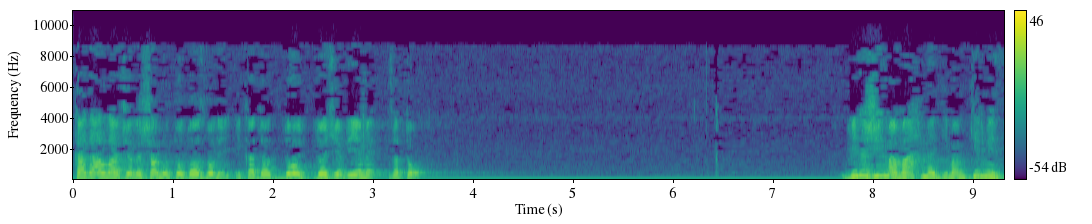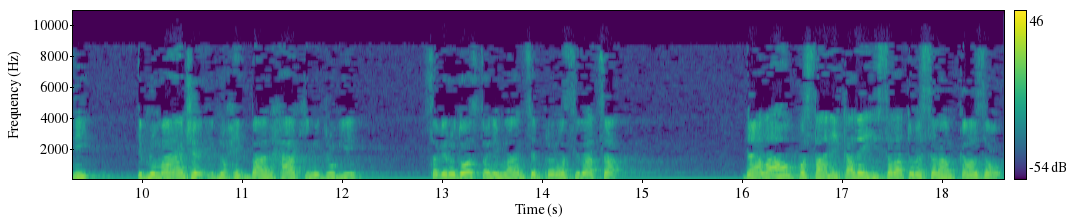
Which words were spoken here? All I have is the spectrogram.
kada Allah Đelešanu to dozvoli i kada do, do, dođe vrijeme za to. Bileži imam Ahmed, imam Tirmizi, Ibn Mađe, Ibn Hibban, Hakim i drugi sa vjerodostojnim lancem prenosilaca da je Allahov poslanik alaihi salatu veselam kazao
